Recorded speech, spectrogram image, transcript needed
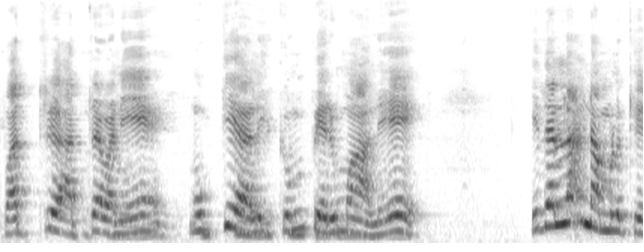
பற்று அற்றவனே முக்தி அளிக்கும் பெருமாளே. இதெல்லாம் நம்மளுக்கு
